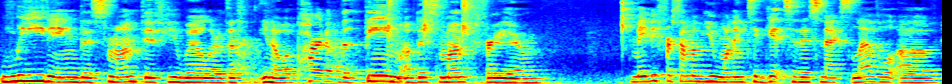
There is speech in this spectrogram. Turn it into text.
leading this month if you will or the you know a part of the theme of this month for you maybe for some of you wanting to get to this next level of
